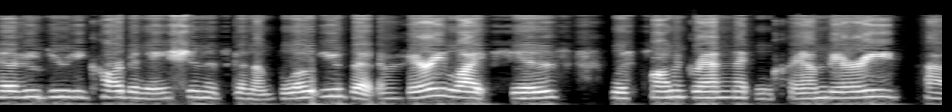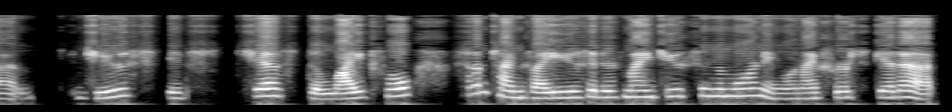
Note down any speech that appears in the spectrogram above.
heavy-duty carbonation that's going to bloat you, but a very light fizz with pomegranate and cranberry uh, juice. It's just delightful. Sometimes I use it as my juice in the morning when I first get up.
